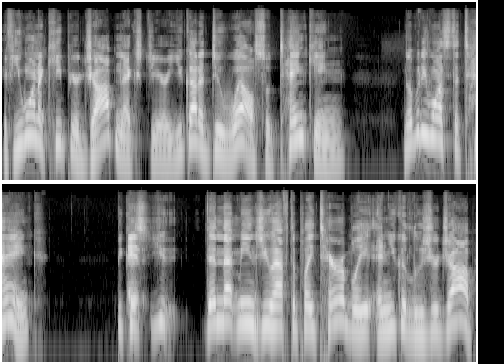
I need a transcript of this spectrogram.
if you want to keep your job next year, you got to do well. So tanking, nobody wants to tank because it, you then that means you have to play terribly and you could lose your job.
